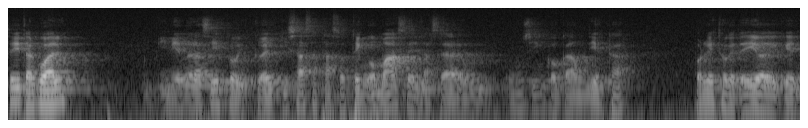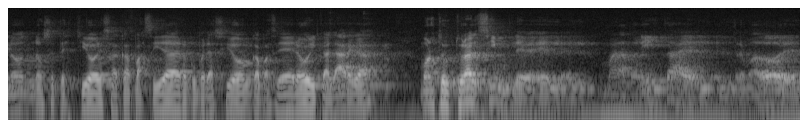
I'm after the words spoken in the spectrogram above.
Sí, tal cual. Y viéndolo así, es que quizás hasta sostengo más el hacer un, un 5K, un 10K. Porque esto que te digo de que no, no se testió esa capacidad de recuperación, capacidad aeróbica larga. Bueno, estructural simple, el, el maratonista, el, el remador, el...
